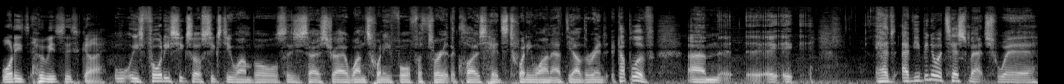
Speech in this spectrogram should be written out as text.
What is, who is this guy? Well, He's 46 or 61 balls, as you say, Australia 124 for three at the close, heads 21 at the other end. A couple of. Um, uh, uh, has, have you been to a test match where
